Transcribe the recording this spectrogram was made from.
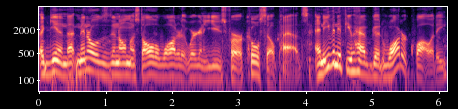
again, that mineral is in almost all the water that we're going to use for our cool cell pads. And even if you have good water quality,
